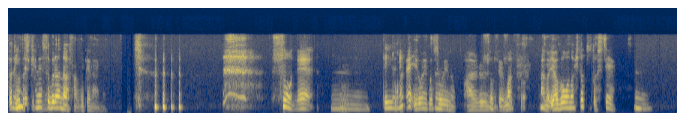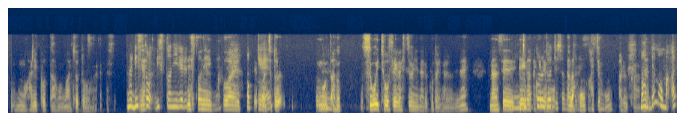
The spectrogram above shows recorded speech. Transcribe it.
だって私、ケネス・ブラナーさん見てないもん。そうね。うん。っていうね。ねいろいろそういうのあるので、まああの野望の一つとしてうん。もうハリー・ポッターもまあちょっとまあ、リスト、リストに入れるってリストにことだよね。加えて、オッケー。まあ、ちょっともう、うんあのすごい調整が必要になることになるのでねなんせ映画だけでもどっからどうやって喋ったらいい7本か8本あるからね、まあでもまあある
